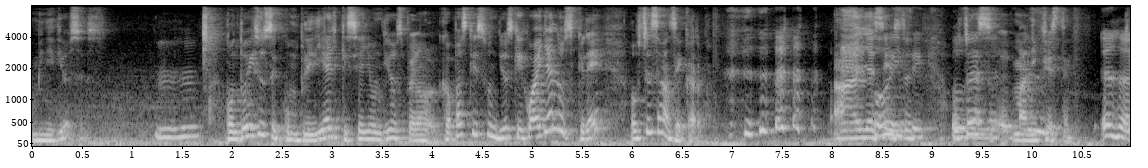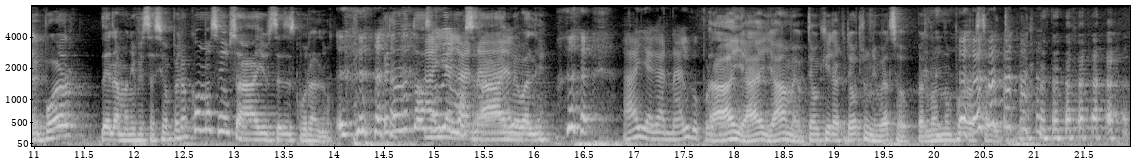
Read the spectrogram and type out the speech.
mini dioses? Con todo eso se cumpliría el que sí haya un Dios, pero capaz que es un Dios que dijo, ah, ya los cree, ustedes háganse cargo. ah, ya sí, ustedes manifiesten. El poder de la manifestación, pero ¿cómo se usa? Ay, ustedes descubranlo. Pero no todos sabemos. Ay, me vale. ay, hagan algo. Por ay, ay, ya, me tengo que ir a crear otro universo. Perdón, no puedo estar ahorita.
